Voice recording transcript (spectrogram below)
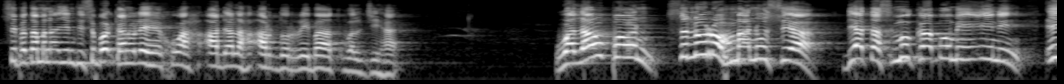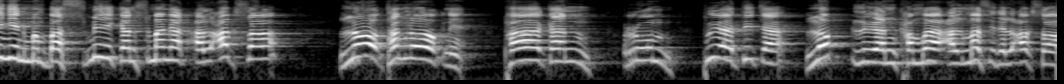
si pertama yang disebutkan oleh Ikhwah adalah Ardur Ribat Wal Jihad. Walaupun seluruh manusia di atas muka bumi ini ingin membasmikan semangat Al-Aqsa, lok tang lok ni, pakan rum เพื่อที่จะลบเลือนคำว่าอัลมัสยิดอัลอักซอ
